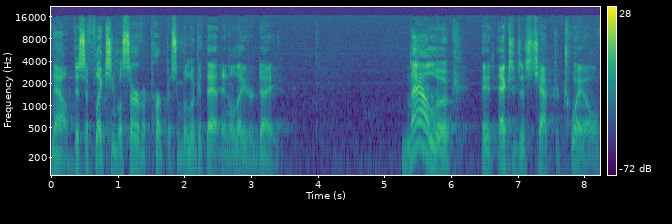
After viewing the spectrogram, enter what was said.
Now, this affliction will serve a purpose, and we'll look at that in a later day. Now, look at Exodus chapter 12,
